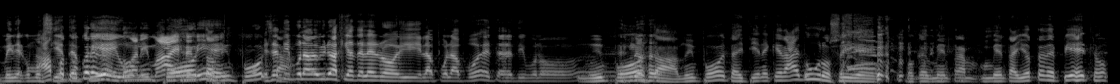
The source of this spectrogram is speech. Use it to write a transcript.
mide como Ah, pues siete pies, que un no, no animal. ese importa, no importa. Ese tipo una vez vino aquí a Telerro y la, por la puerta, ese tipo no... No importa, no importa. Y tiene que dar duro, sí. eh, porque mientras, mientras yo te despierto.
